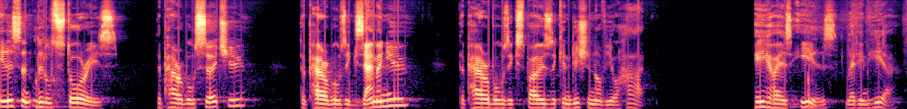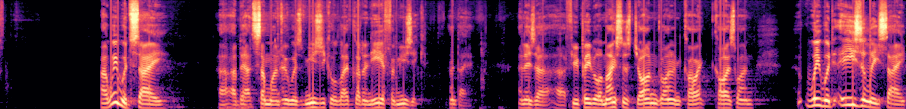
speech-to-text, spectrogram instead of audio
innocent little stories. The parables search you, the parables examine you, the parables expose the condition of your heart. He who has ears, let him hear. Uh, we would say uh, about someone who was musical, they've got an ear for music, don't they? And there's a, a few people amongst us, John, one, and Kai, Kai's one. We would easily say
